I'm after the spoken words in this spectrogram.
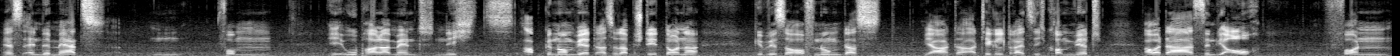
es Ende März vom EU-Parlament nichts abgenommen wird. Also da besteht noch eine gewisse Hoffnung, dass ja, der Artikel 13 nicht kommen wird. Aber da sind wir auch von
